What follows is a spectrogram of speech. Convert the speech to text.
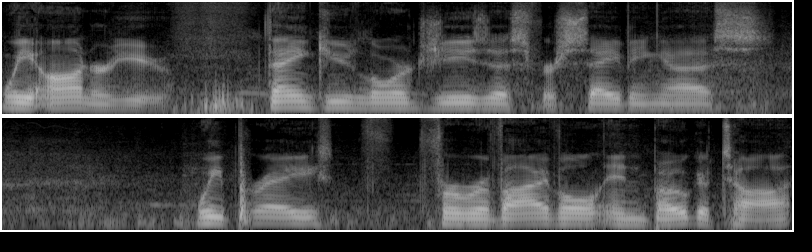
We honor you. Thank you, Lord Jesus, for saving us. We pray for revival in Bogota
